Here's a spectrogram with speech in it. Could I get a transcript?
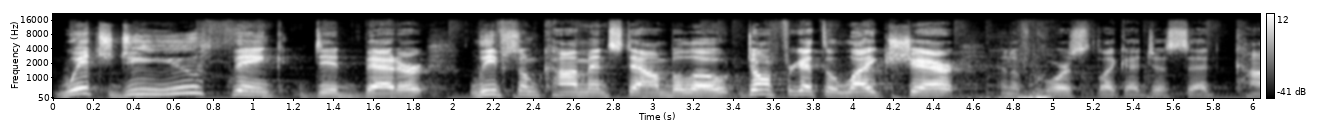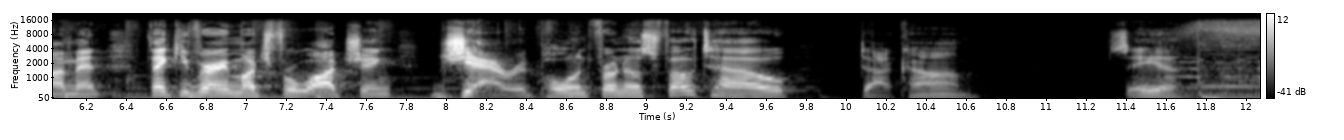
Which do you think did better? Leave some comments down below. Don't forget to like, share, and of course, like I just said, comment. Thank you very much for watching. Jared, Polin FroKnowsPhoto.com. See ya.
